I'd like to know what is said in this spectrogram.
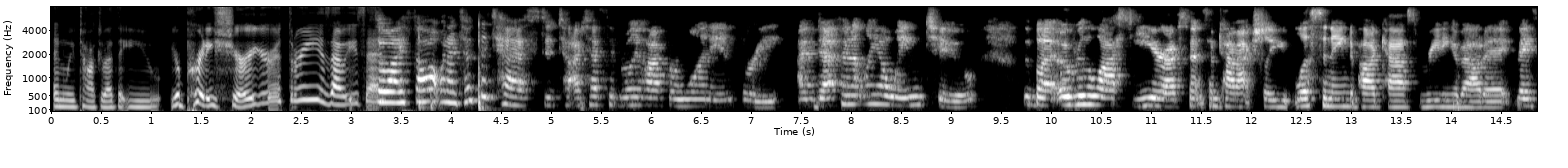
And we've talked about that you you're pretty sure you're a 3, is that what you said? So I thought when I took the test, it t- I tested really high for one and three. I'm definitely a wing two, but over the last year, I've spent some time actually listening to podcasts, reading about it. They,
